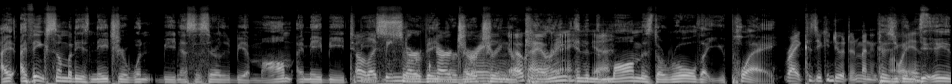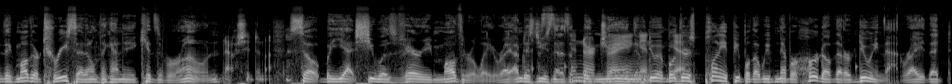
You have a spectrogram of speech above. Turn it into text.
I, I think somebody's nature wouldn't be necessarily to be a mom. It may be to oh, be like serving nur- nurturing. or nurturing or okay, caring, okay. and then yeah. the mom is the role that you play. Right, because you can do it in many different ways. Because you can do eh, like Mother Teresa. I don't think had any kids of her own. No, she did not. So, but yet she was very motherly, right? I'm just using that as a and big name. And, doing, but yeah. there's plenty of people that we've never heard of that are doing that, right? That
